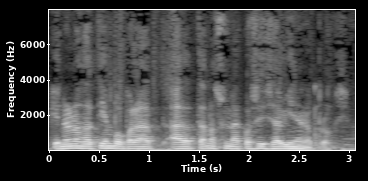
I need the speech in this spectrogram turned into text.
que no nos da tiempo para adaptarnos a una cosa y ya viene lo próximo.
